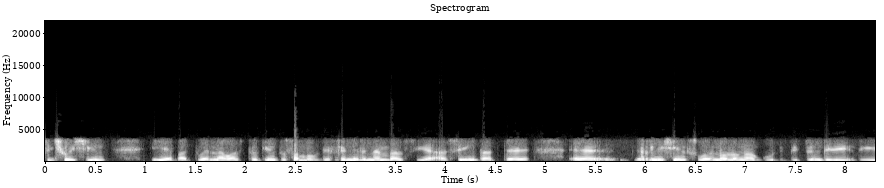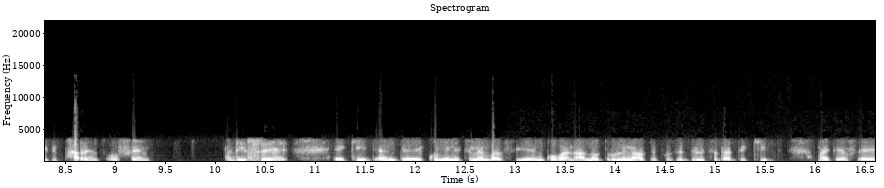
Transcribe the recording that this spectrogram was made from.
situation here. But when I was talking to some of the family members here, I think that uh, uh, relations were no longer good between the, the, the parents of um, this uh, kid and the community members here in Kovan are not ruling out the possibility that the kid might have uh,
